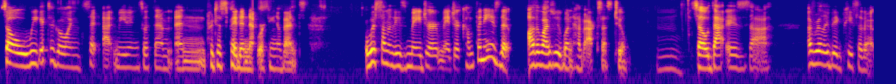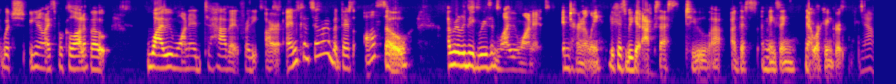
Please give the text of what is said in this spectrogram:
So we get to go and sit at meetings with them and participate in networking events with some of these major major companies that otherwise we wouldn't have access to. Mm. So that is uh, a really big piece of it, which you know I spoke a lot about why we wanted to have it for the our end consumer, but there's also a really big reason why we want it internally because we get access to uh, this amazing networking group. Yeah,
